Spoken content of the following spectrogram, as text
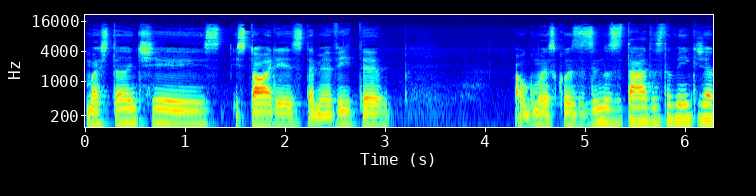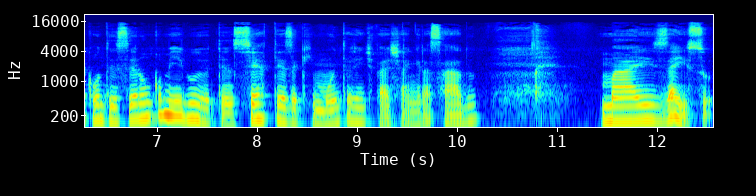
bastantes histórias da minha vida, algumas coisas inusitadas também que já aconteceram comigo. Eu tenho certeza que muita gente vai achar engraçado. Mas é isso.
